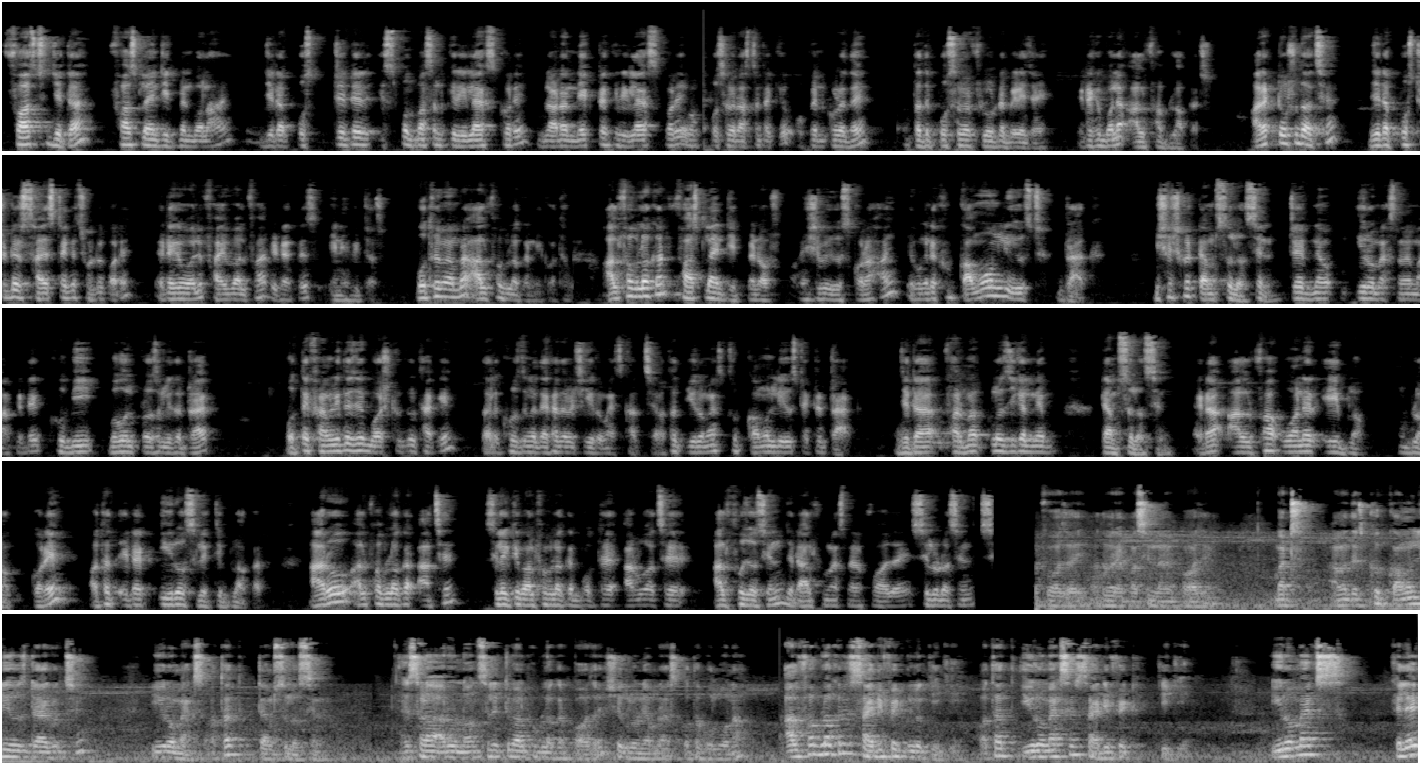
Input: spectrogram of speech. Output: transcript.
ফার্স্ট যেটা ফার্স্ট লাইন ট্রিটমেন্ট বলা হয়। যেটা পোস্টেটের স্মুথ মাসেলকে রিল্যাক্স করে, ব্লাডার নেকটাকে রিল্যাক্স করে এবং প্রস্রাবের রাস্তাটাকে ওপেন করে দেয় তাদের প্রস্রাবের ফ্লোটা বেড়ে যায়। এটাকে বলে আলফা ব্লকার। আরেকটা ওষুধ আছে, যেটা পোস্টেটের সাইজটাকে ছোট করে, এটাকে বলে ফাইভ আলফা রিডাক্টেস ইনহিবিটর। প্রথমে আমরা আলফা ব্লকার নিয়ে কথা বলি। Alpha blocker first line treatment of হিসেবে ইউজ করা হয় এবং এটা খুব কমনলি ইউজড ড্রাগ। বিশেষ করে ট্যামসোলোসিন ট্রেড ইউরোম্যাক্স নামে মার্কেটে খুবই বহুল প্রচলিত ড্রাগ। প্রত্যেক ফ্যামিলিতে যে বয়স্ক কেউ থাকে, তাহলে খোঁজ দিলে দেখা যাবে সে ইউরোম্যাক্স খাচ্ছে। অর্থাৎ ইউরোম্যাক্স খুব কমনলি ইউজড একটা ড্রাগ যেটা ফার্মাকোলজিক্যাল নেম ট্যামসোলোসিন এটা আলফা ওয়ানের এ ব্লক ব্লক করে, অর্থাৎ এটা ইউরো সিলেক্টিভ ব্লকার আরও আলফা ব্লকার আছে সিলেক্টিভ আলফা ব্লকের মধ্যে আরও আছে আলফোজোসিন যেটা আলফোম্যাক্স নামে পাওয়া যায় সিলোডোসিন পাওয়া যায়, অথবা রেপাসিন নামে পাওয়া যায়। বাট আমাদের খুব কমনলি ইউজ ড্রাগ হচ্ছে ইউরোম্যাক্স অর্থাৎ ট্যামসোলোসিন এছাড়া আরও নন সিলেক্টিভ আলফা ব্লকার পাওয়া যায়, সেগুলো নিয়ে আমরা আজ কথা বলব না। আলফা ব্লকারের সাইড ইফেক্টগুলো কী কী? অর্থাৎ ইউরোম্যাক্সের সাইড ইফেক্ট কী কী? ইউরোম্যাক্স খেলে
